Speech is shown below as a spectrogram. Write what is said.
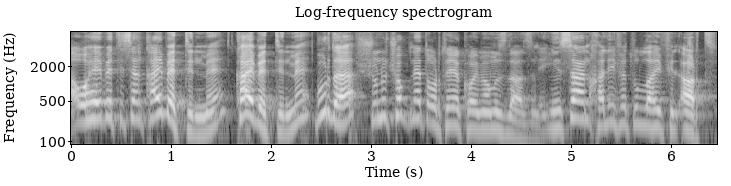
O heybeti sen kaybettin mi? Kaybettin mi? Burada şunu çok net ortaya koymamız lazım. İnsan halifetullahi fil art.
